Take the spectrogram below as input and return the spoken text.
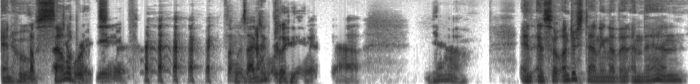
and who Someone celebrates. being with. Someone who's actually worth being with. Yeah, yeah, and and so understanding that, and then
